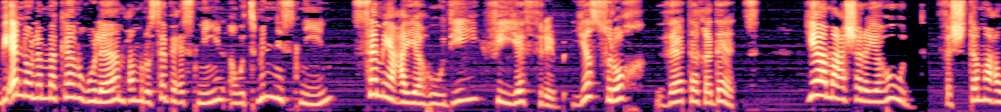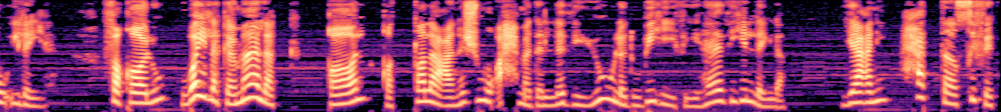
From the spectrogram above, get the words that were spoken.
بأنه لما كان غلام عمره سبع سنين أو ثمان سنين سمع يهودي في يثرب يصرخ ذات غداة يا معشر يهود فاجتمعوا إليه. فقالوا ويلك ما لك؟ قال قد طلع نجم أحمد الذي يولد به في هذه الليلة. يعني حتى صفة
